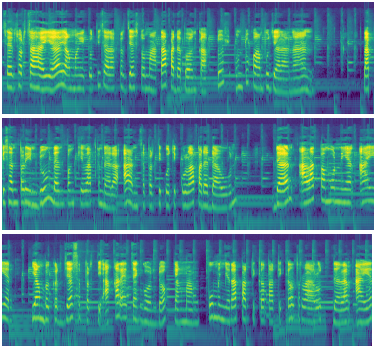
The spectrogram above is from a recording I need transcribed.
sensor cahaya yang mengikuti cara kerja stomata pada pohon kaktus untuk lampu jalanan, lapisan pelindung dan pengkilap kendaraan seperti kutikula pada daun, dan alat pemurnian air yang bekerja seperti akar eceng gondok yang mampu menyerap partikel-partikel terlarut dalam air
